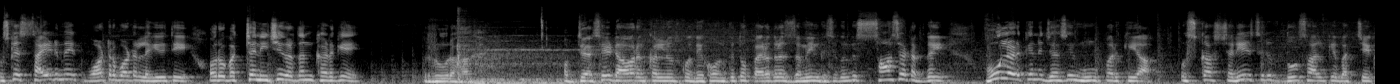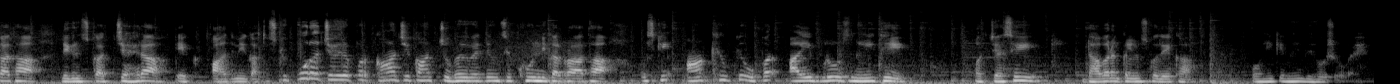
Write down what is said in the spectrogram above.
उसके साइड में एक वाटर बॉटल लगी हुई थी और वो बच्चा नीचे गर्दन खड़ के रो रहा था। अब जैसे ही डावर अंकल ने उसको देखा, उनके तो पैरों तले ज़मीन घिसी उनकी साँसें टक गई। वो लड़के ने जैसे मुँह पर किया, उसका शरीर सिर्फ़ दो साल के बच्चे का था, लेकिन उसका चेहरा एक आदमी का था। उसके पूरे चेहरे पर कांच ही कांच चुभे हुए थे, उनसे खून निकल रहा था। उसकी आँखों के ऊपर आईब्रोज नहीं थी। और जैसे ही डावर अंकल ने उसको देखा, वहीं के वहीं बेहोश हो गए।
